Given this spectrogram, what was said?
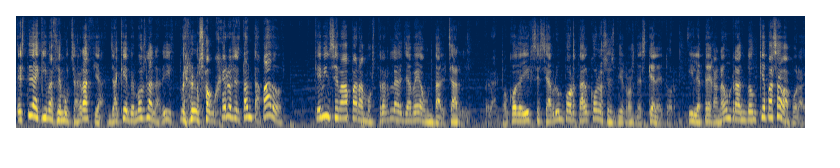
Este de aquí me hace mucha gracia, ya que vemos la nariz, pero los agujeros están tapados. Kevin se va para mostrarle la llave a un tal Charlie, pero al poco de irse se abre un portal con los esbirros de Skeletor, y le pegan a un random que pasaba por ahí.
